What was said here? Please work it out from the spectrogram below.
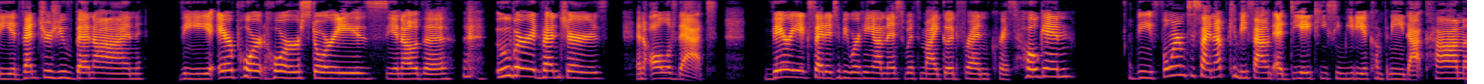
the adventures you've been on, the airport horror stories, you know, the Uber adventures, and all of that. Very excited to be working on this with my good friend Chris Hogan. The form to sign up can be found at datcmediacompany.com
